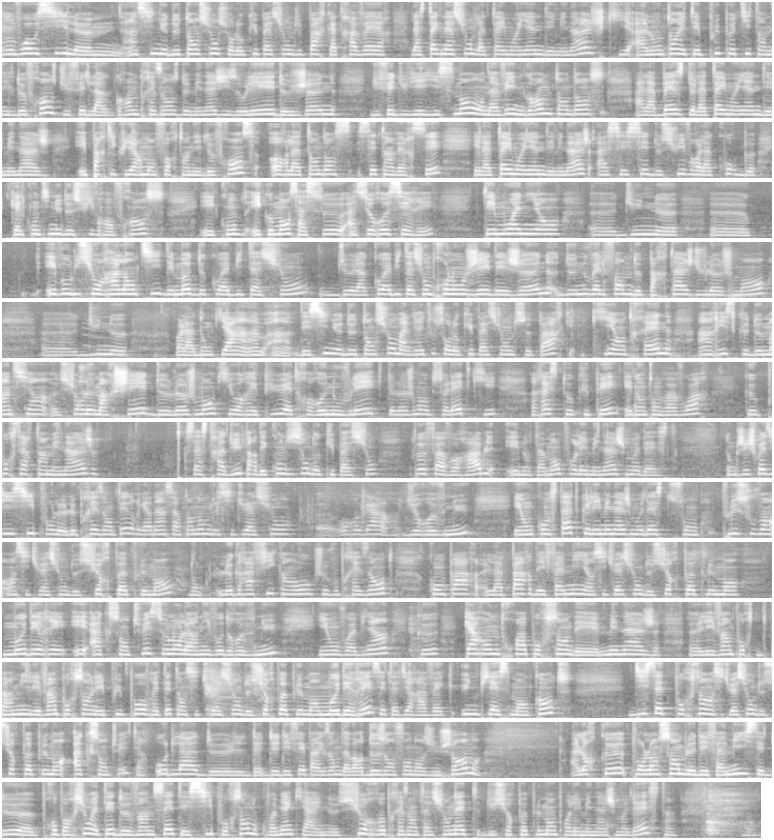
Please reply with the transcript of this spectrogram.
On voit aussi un signe de tension sur l'occupation du parc à travers la stagnation de la taille moyenne des ménages, qui a longtemps été plus petite en Ile-de-France du fait de la grande présence de ménages isolés, de jeunes, du fait du vieillissement. On avait une grande tendance à la baisse de la taille moyenne des ménages et particulièrement forte en Ile-de-France. Or, la tendance s'est inversée et la taille moyenne des ménages a cessé de suivre la courbe qu'elle continue de suivre en France et, commence à se resserrer témoignant d'une euh, évolution ralentie des modes de cohabitation, de la cohabitation prolongée des jeunes, de nouvelles formes de partage du logement, euh, d'une voilà, donc il y a des signes de tension malgré tout sur l'occupation de ce parc qui entraînent un risque de maintien sur le marché de logements qui auraient pu être renouvelés, de logements obsolètes qui restent occupés et dont on va voir que pour certains ménages, ça se traduit par des conditions d'occupation peu favorables, et notamment pour les ménages modestes. Donc j'ai choisi ici pour le, présenter de regarder un certain nombre de situations euh, au regard du revenu. Et on constate que les ménages modestes sont plus souvent en situation de surpeuplement. Donc le graphique en haut que je vous présente compare la part des familles en situation de surpeuplement modérés et accentués selon leur niveau de revenu. Et on voit bien que 43% des ménages, euh, les 20 parmi les 20% les plus pauvres, étaient en situation de surpeuplement modéré, c'est-à-dire avec une pièce manquante. 17% en situation de surpeuplement accentué, c'est-à-dire au-delà de, des faits, par exemple, d'avoir deux enfants dans une chambre alors que pour l'ensemble des familles, ces deux euh, proportions étaient de 27 et 6% Donc on voit bien qu'il y a une surreprésentation nette du surpeuplement pour les ménages modestes.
